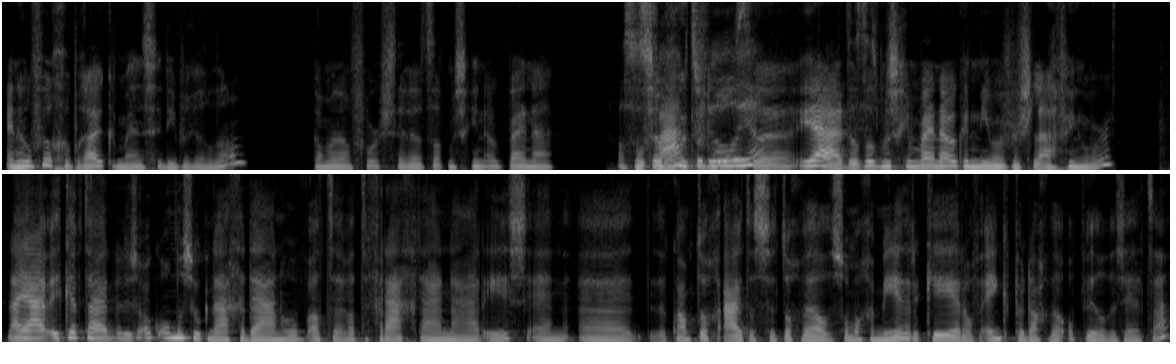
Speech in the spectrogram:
En hoeveel gebruiken mensen die bril dan? Ik kan me dan voorstellen dat dat misschien ook bijna, als het Hoe zo goed bedoel voelt, je? eh, ja, dat dat misschien bijna ook een nieuwe verslaving wordt. Nou ja, ik heb daar dus ook onderzoek naar gedaan, hoe, wat, eh, wat de vraag daarnaar is. En eh, er kwam toch uit dat ze toch wel sommige meerdere keren of één keer per dag wel op wilden zetten.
